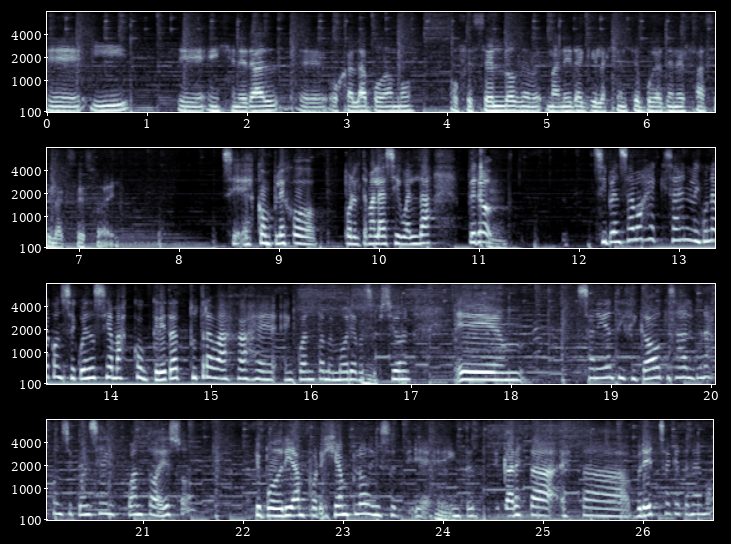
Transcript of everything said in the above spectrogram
y eh, en general eh, ojalá podamos ofrecerlo de manera que la gente pueda tener fácil acceso a ello. Sí, es complejo por el tema de la desigualdad, pero mm. si pensamos quizás en alguna consecuencia más concreta, tú trabajas en, cuanto a memoria, mm. percepción, em, ¿se han identificado quizás algunas consecuencias en cuanto a eso? que podrían, por ejemplo, eh, mm. intensificar esta, esta brecha que tenemos.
